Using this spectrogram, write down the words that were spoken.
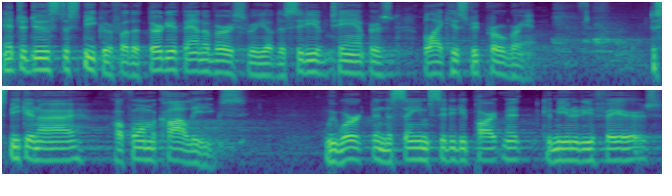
introduce the speaker for the 30th anniversary of the City of Tampa's Black History Program. The speaker and I are former colleagues. We worked in the same city department, community affairs,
